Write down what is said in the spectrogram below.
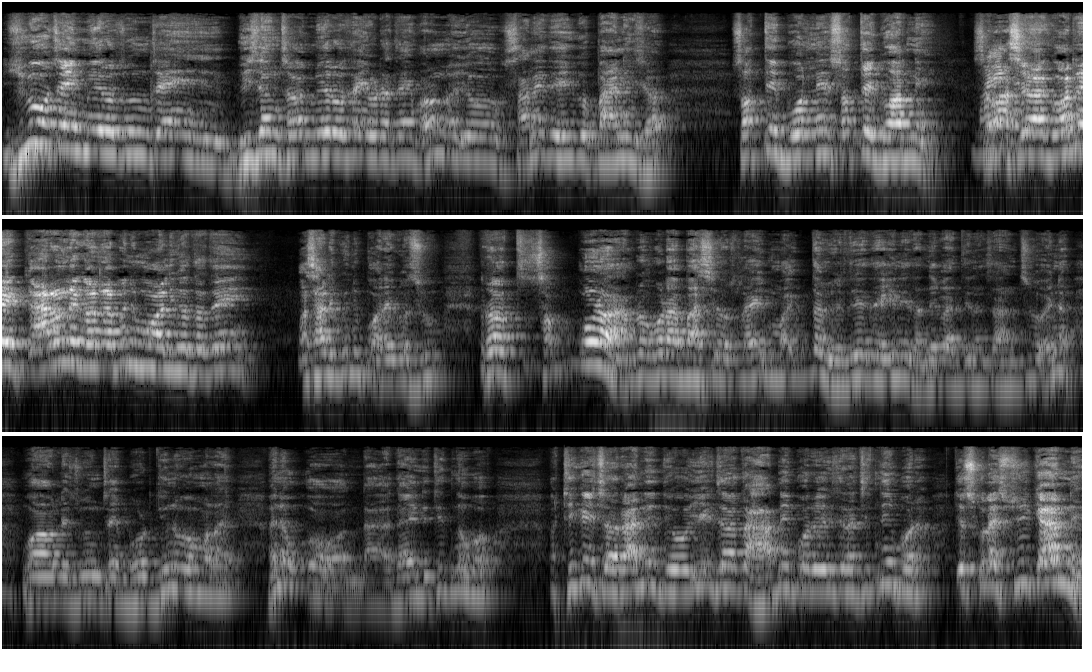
यो चाहिँ मेरो जुन चाहिँ भिजन छ मेरो चाहिँ एउटा चाहिँ भनौँ न यो सानैदेखिको बानी छ। सत्य बोल्ने सत्य गर्ने समाजसेवा गर्ने कारणले गर्दा पनि म अलिकता चाहिँ पछाडि पनि परेको छु र सम्पूर्ण हाम्रो वडावासीहरूलाई म एकदम हृदयदेखि नै धन्यवाद दिन चाहन्छु होइन? उहाँहरूले जुन चाहिँ भोट दिनुभयो मलाई होइन? दाइले जित्नुभयो। ठिकै छ राजनीति हो एकजना त हार्नै पऱ्यो एकजना जित्नै पऱ्यो त्यसको लागि स्वीकार्ने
